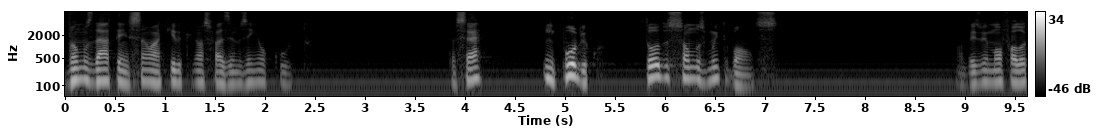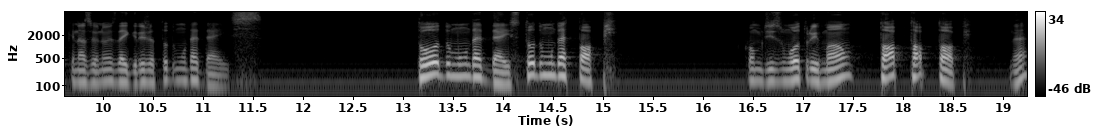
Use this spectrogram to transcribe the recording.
vamos dar atenção àquilo que nós fazemos em oculto. Tá certo? Em público, todos somos muito bons. Uma vez o irmão falou que nas reuniões da igreja todo mundo é 10. Todo mundo é 10, todo mundo é top. Como diz um outro irmão, top, top, top. Né?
